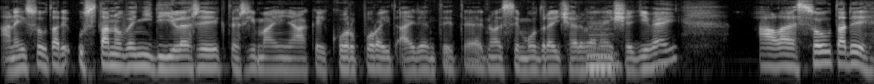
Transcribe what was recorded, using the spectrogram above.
a nejsou tady ustanovení díleři, kteří mají nějaký corporate identity, jedno jestli modrý, červený, mm. šedivý, ale jsou tady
